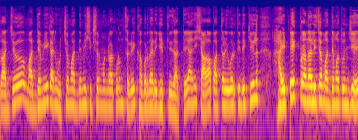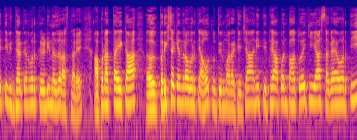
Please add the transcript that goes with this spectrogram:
राज्य माध्यमिक आणि उच्च माध्यमिक शिक्षण मंडळाकडून सगळी खबरदारी घेतली जाते आणि शाळा पातळीवरती देखील हायटेक प्रणालीच्या माध्यमातून जी आहे ती विद्यार्थ्यांवर करडी नजर असणार आहे. आपण आत्ता एका परीक्षा केंद्रावरती आहोत नूतन मराठीच्या आणि तिथे आपण पाहतोय की या सगळ्यावरती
